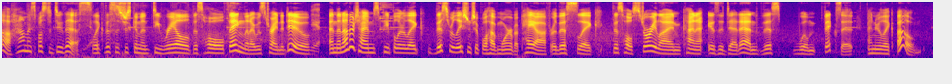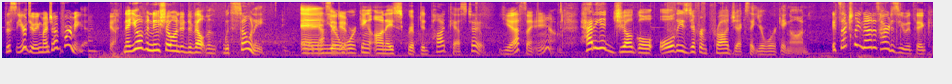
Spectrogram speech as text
Oh, how am I supposed to do this? Like, this is just going to derail this whole thing that I was trying to do. Yeah. And then other times people are like, this relationship will have more of a payoff, or this, like, this whole storyline kind of is a dead end. This will fix it. And you're like, oh, this, you're doing my job for me. Yeah. Now you have a new show under development with Sony, and yes, you're working on a scripted podcast too. Yes, I am. How do you juggle all these different projects that you're working on? It's actually not as hard as you would think.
